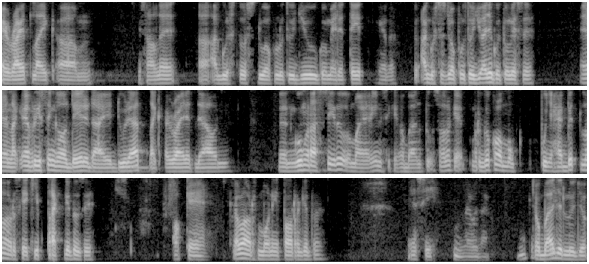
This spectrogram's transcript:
I write like um, misalnya uh, Agustus 27 gue meditate gitu. Agustus 27 aja gue tulis ya. And then, like every single day that I do that like I write it down. Dan gue ngerasa sih itu lumayan ini sih kayak ngebantu. Soalnya kayak menurut gue kalau mau punya habit lo harus kayak keep track gitu sih. Oke. Kalau harus monitor gitu. Ya sih benar-benar. Coba aja dulu Jo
